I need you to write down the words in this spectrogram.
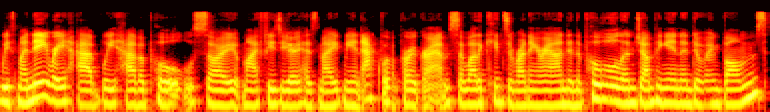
with my knee rehab, we have a pool. So my physio has made me an aqua program. So while the kids are running around in the pool and jumping in and doing bombs,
